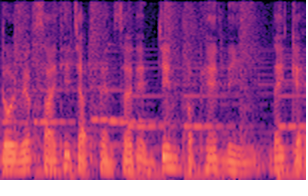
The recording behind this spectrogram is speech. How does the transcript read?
โดยเว็บไซต์ที่จัดเป็น Search Engine ประเภทนี้ได้แก่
